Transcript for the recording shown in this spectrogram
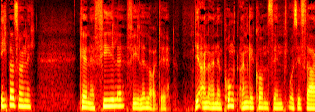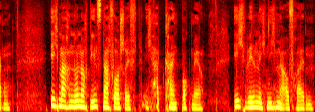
Ich persönlich kenne viele, viele Leute, die an einem Punkt angekommen sind, wo sie sagen, ich mache nur noch Dienst nach Vorschrift, ich habe keinen Bock mehr, ich will mich nicht mehr aufreiben.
